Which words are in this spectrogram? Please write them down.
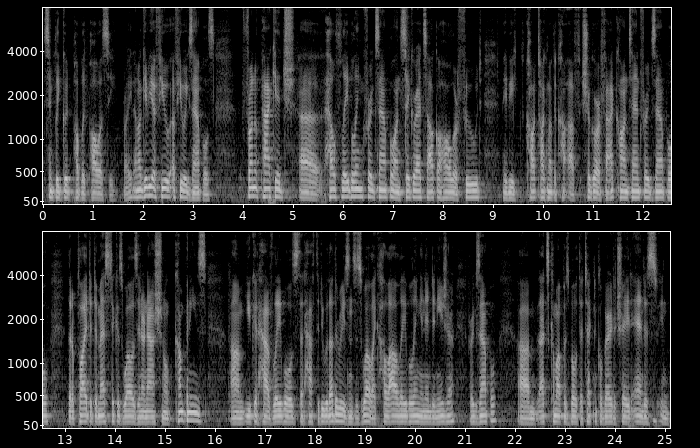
simply good public policy, right? And I'll give you a few a few examples. Front of package uh, health labeling, for example, on cigarettes, alcohol, or food. Maybe talking about the uh, sugar or fat content, for example, that applied to domestic as well as international companies. Um, you could have labels that have to do with other reasons as well, like halal labeling in Indonesia, for example. Um, that's come up as both a technical barrier to trade and as in,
